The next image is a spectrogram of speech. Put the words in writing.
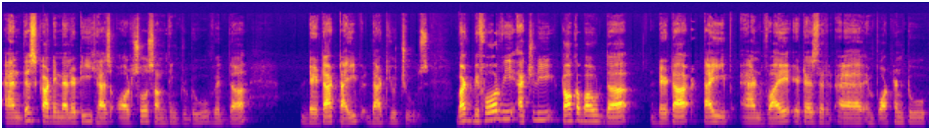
And this cardinality has also something to do with the data type that you choose. But before we actually talk about the data type and why it is uh, important to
